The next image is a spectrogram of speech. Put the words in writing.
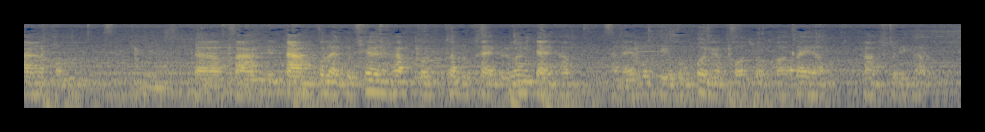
ต่างๆครับผมก็ฝากติดตามกดไลค์กดแชร์นะครับกดซับสไครต์เป็นกำลังใจครับ อันไหนปกติผมคนกับขอตัวขอไส้ครับ ครับ สวัสดีครับ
